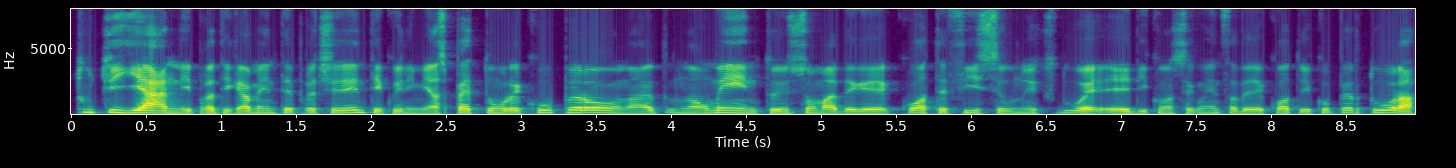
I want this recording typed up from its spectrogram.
tutti gli anni praticamente precedenti, quindi mi aspetto un recupero, una, un aumento insomma delle quote fisse 1x2 e di conseguenza delle quote di copertura.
